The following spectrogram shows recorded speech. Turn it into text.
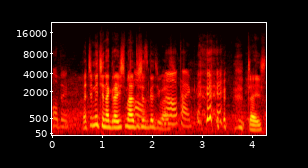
Oby. Znaczy my cię nagraliśmy, ale ty O, się zgodziłaś. No tak. Cześć.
